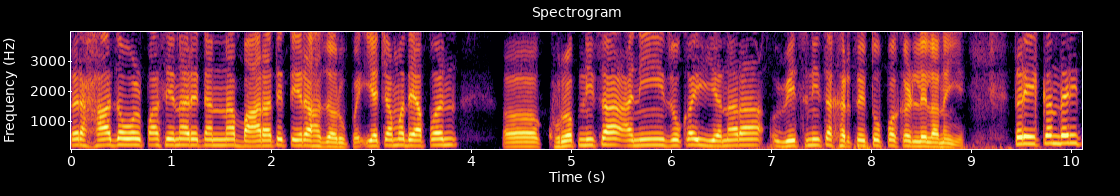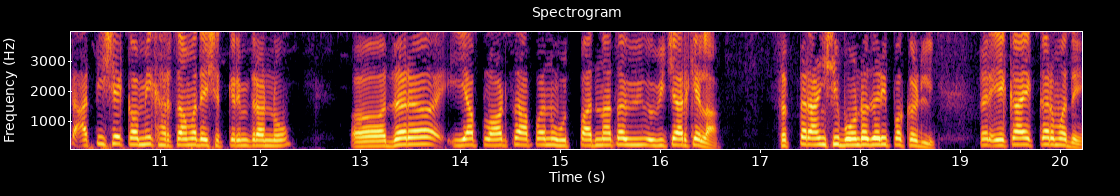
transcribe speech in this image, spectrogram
तर हा जवळपास येणार आहे त्यांना बारा ते तेरा हजार रुपये. याच्यामध्ये आपण खुरपणीचा आणि जो काही येणारा वेचणीचा खर्च आहे तो पकडलेला नाही आहे तर एकंदरीत अतिशय कमी खर्चामध्ये शेतकरी मित्रांनो जर या प्लॉटचा आपण उत्पादनाचा वि- विचार केला सत्तर ऐंशी बोंड जरी पकडली तर एका एकरमध्ये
